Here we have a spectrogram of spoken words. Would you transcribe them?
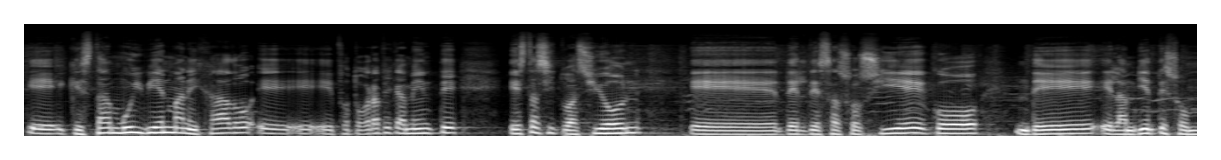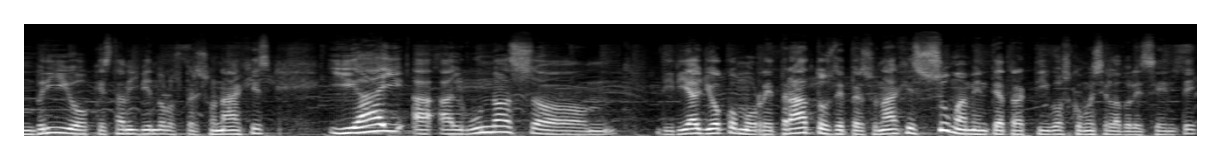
que está muy bien manejado fotográficamente esta situación del desasosiego, del ambiente sombrío que están viviendo los personajes y hay algunas... um, diría yo, como retratos de personajes sumamente atractivos como es el adolescente,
